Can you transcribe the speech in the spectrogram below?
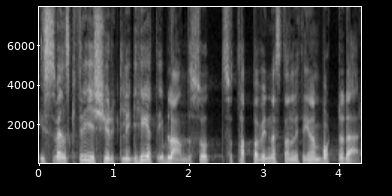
I svensk frikyrklighet ibland så, så tappar vi nästan lite grann bort det där.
